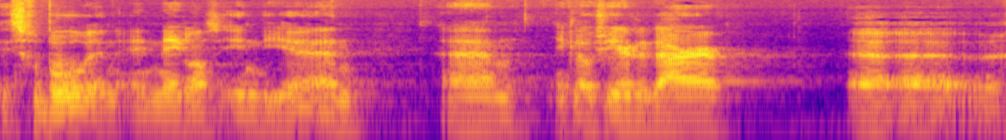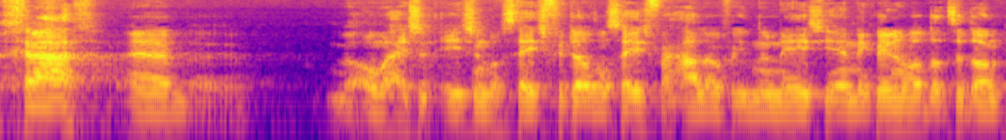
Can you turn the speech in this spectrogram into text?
is geboren in, in Nederlands-Indië en ik logeerde daar graag. Mijn oma is, is er nog steeds, vertelt nog steeds verhalen over Indonesië. En ik weet nog wel dat er dan,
